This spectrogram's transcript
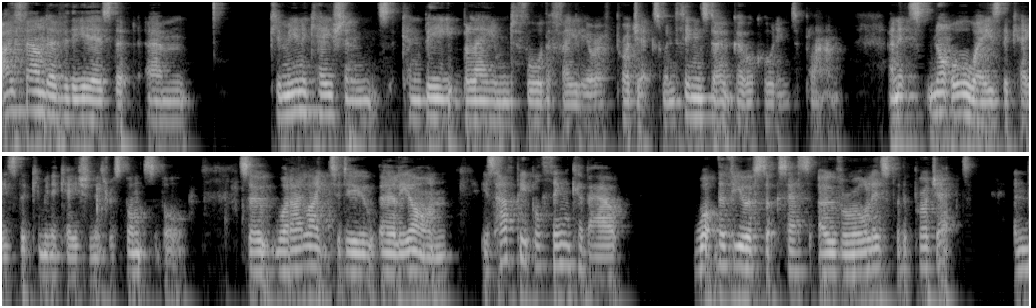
I found over the years that um, communications can be blamed for the failure of projects when things don't go according to plan. And it's not always the case that communication is responsible. So what I like to do early on is have people think about what the view of success overall is for the project and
